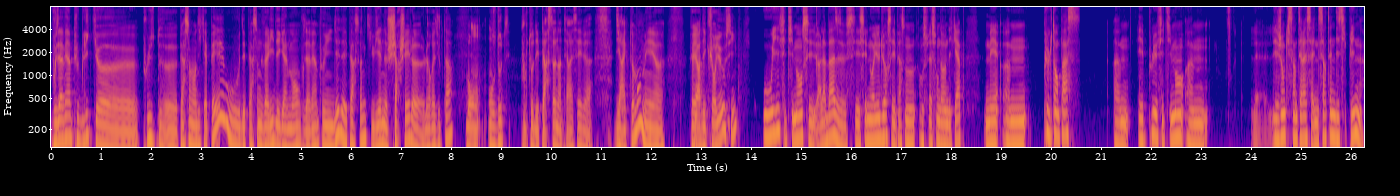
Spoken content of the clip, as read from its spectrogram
Vous avez un public euh, plus de personnes handicapées ou des personnes valides également? Vous avez un peu une idée des personnes qui viennent chercher le, le résultat? Bon, on se doute, c'est plutôt des personnes intéressées euh, directement, mais euh, il peut y avoir des curieux aussi. Oui, effectivement, c'est à la base, c'est le noyau dur, c'est les personnes en situation de handicap. Mais euh, plus le temps passe euh, et plus effectivement euh, le- les gens qui s'intéressent à une certaine discipline,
